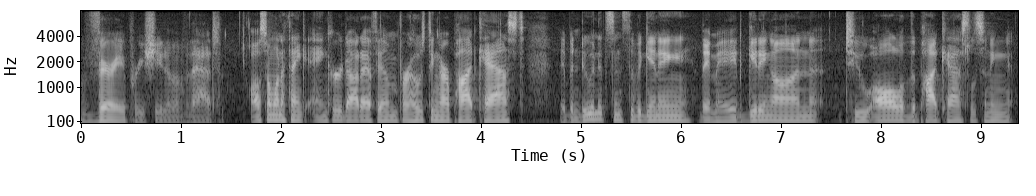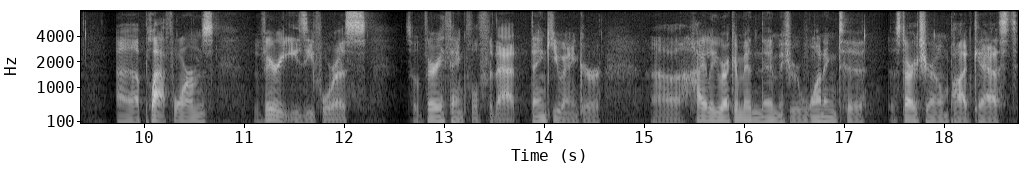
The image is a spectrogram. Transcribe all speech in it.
Very appreciative of that. Also, want to thank Anchor.fm for hosting our podcast. They've been doing it since the beginning. They made getting on to all of the podcast listening uh, platforms very easy for us. So, very thankful for that. Thank you, Anchor. Uh, highly recommend them if you're wanting to, to start your own podcast.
